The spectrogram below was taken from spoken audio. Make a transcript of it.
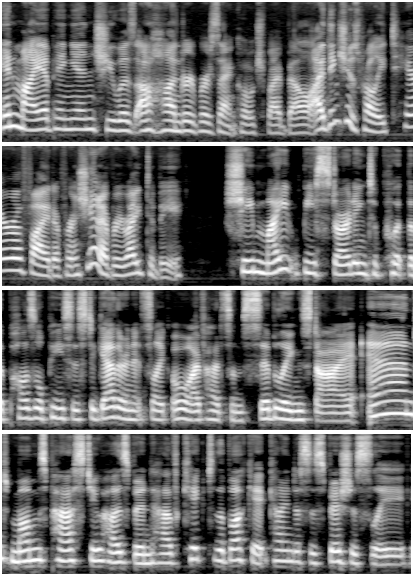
In my opinion, she was 100% coached by Belle. I think she was probably terrified of her, and she had every right to be she might be starting to put the puzzle pieces together and it's like oh i've had some siblings die and mom's past two husband have kicked the bucket kind of suspiciously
